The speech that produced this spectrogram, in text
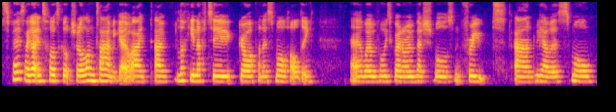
suppose I got into horticulture a long time ago. I, I'm lucky enough to grow up on a small holding uh, where we've always grown our own vegetables and fruit, and we have a small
